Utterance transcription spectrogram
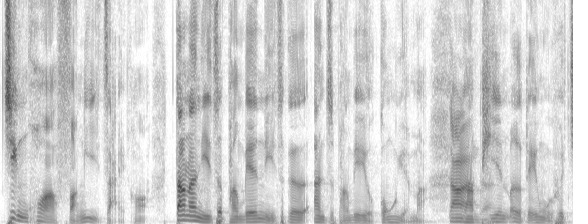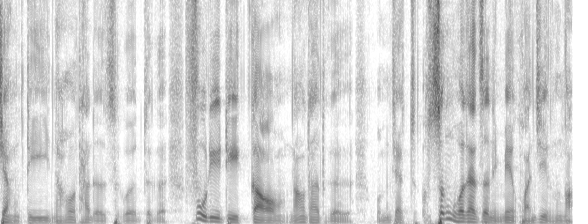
净化防疫宅哈，当然你这旁边你这个案子旁边有公园嘛，当然 PM 二点五会降低，然后它的这个这个负利率高，然后它这个我们在生活在这里面环境很好。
